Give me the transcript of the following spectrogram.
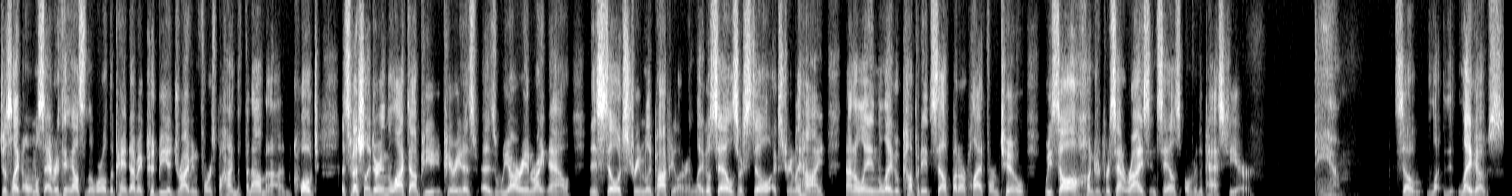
Just like almost everything else in the world, the pandemic could be a driving force behind the phenomenon. Quote, especially during the lockdown pe- period, as, as we are in right now, it is still extremely popular, and Lego sales are still extremely high, not only in the Lego company itself, but our platform too. We saw a 100% rise in sales over the past year. Damn. So, Le- Legos,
